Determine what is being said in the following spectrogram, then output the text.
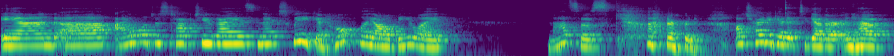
And uh, I will just talk to you guys next week. And hopefully, I'll be like not so scattered. I'll try to get it together and have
